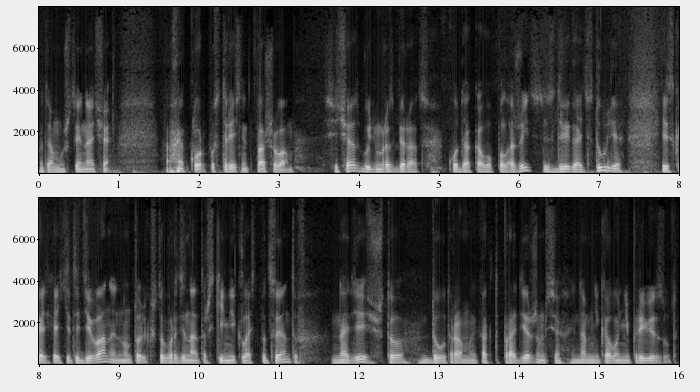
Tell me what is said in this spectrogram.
потому что иначе корпус треснет по швам. Сейчас будем разбираться, куда кого положить, сдвигать стулья, искать какие-то диваны, ну, только что в ординаторские не класть пациентов. Надеюсь, что до утра мы как-то продержимся и нам никого не привезут.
